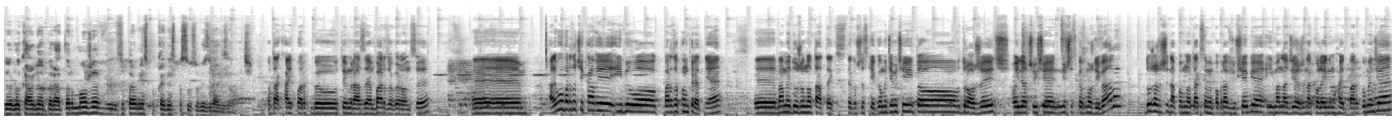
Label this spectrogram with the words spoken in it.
lokalny operator, może w zupełnie spokojny sposób sobie zrealizować. No tak, Hyde Park był tym razem bardzo gorący, Eee, ale było bardzo ciekawie i było bardzo konkretnie. Eee, Mamy dużo notatek z tego wszystkiego. Będziemy chcieli to wdrożyć, o ile oczywiście nie wszystko jest możliwe, ale dużo rzeczy na pewno tak chcemy poprawić u siebie i mam nadzieję, że na kolejnym Hyde Parku będzie,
